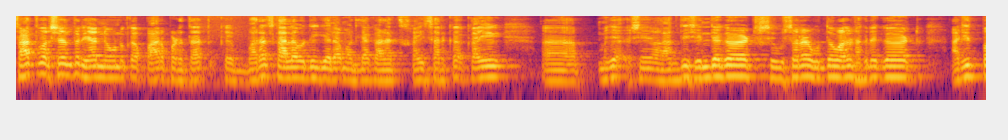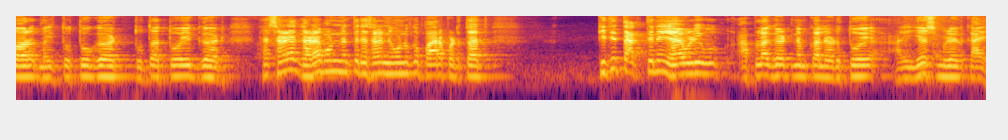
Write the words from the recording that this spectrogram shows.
सात वर्षानंतर ह्या निवडणुका पार पडतात. बराच कालावधी गेला मधल्या काळात. काही सारखं काही म्हणजे शे- अगदी शिंदे गट शिवसेना उद्धव बाळासाहेब ठाकरे गट अजित पवार म्हणजे तो तो गट तो तो एक गट. ह्या सगळ्या घडामोडीनंतर ह्या सगळ्या निवडणुका पार पडतात. किती ताकदीने ह्यावेळी आपला गट नेमका लढतोय आणि यश मिळेल काय?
